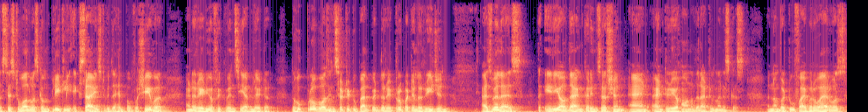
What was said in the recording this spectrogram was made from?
The cyst wall was completely excised with the help of a shaver and a radiofrequency ablator. The hook probe was inserted to palpate the retropatellar region as well as the area of the anchor insertion and anterior horn of the lateral meniscus. A number 2 fiber wire was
